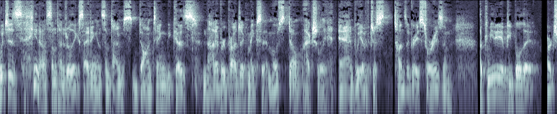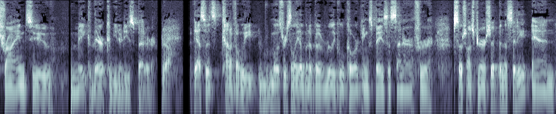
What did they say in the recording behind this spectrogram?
which is you know sometimes really exciting and sometimes daunting because not every project makes it. Most don't actually. And we have just tons of great stories and a community of people that are trying to make their communities better. Yeah. Yeah so it's kind of fun. We most recently opened up a really cool co-working space a center for social entrepreneurship in the city. And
